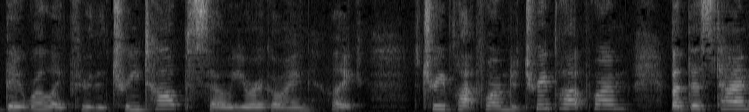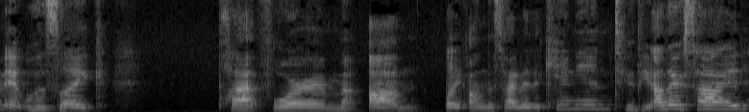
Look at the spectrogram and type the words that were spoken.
they were like through the treetops, so you were going like tree platform to tree platform, but this time it was like platform um, like on the side of the canyon to the other side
